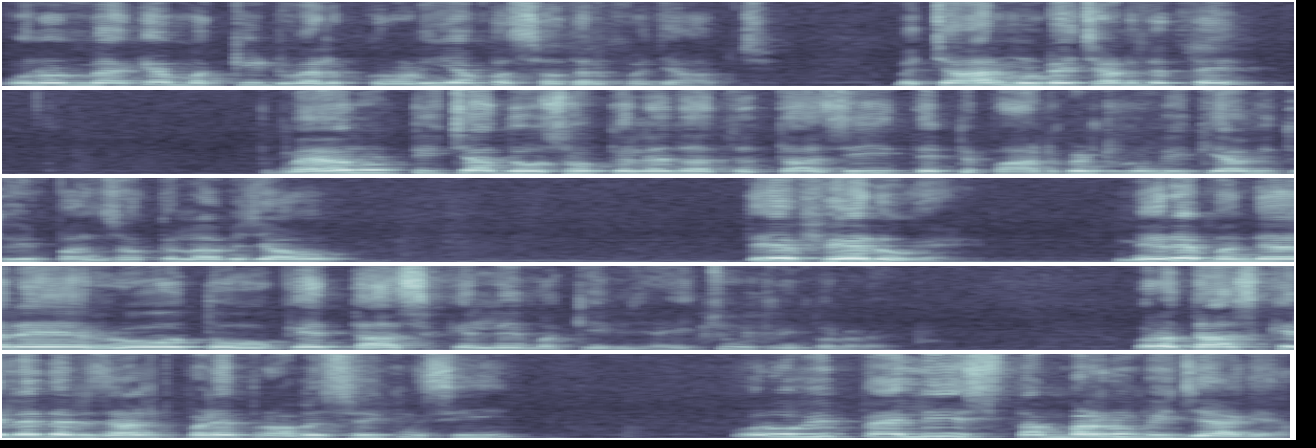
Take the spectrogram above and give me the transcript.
ਉਹਨਾਂ ਨੂੰ ਮੈਂ ਕਿਹਾ ਮੱਕੀ ਡਿਵੈਲਪ ਕਰਾਉਣੀ ਆ ਆਪਾਂ ਸਦਰ ਪੰਜਾਬ 'ਚ। ਮੈਂ ਚਾਰ ਮੁੰਡੇ ਛੱਡ ਦਿੱਤੇ। ਮੈਂ ਉਹਨੂੰ ਟੀਚਾ 200 ਕਿੱਲੇ ਦਾ ਦਿੱਤਾ ਸੀ ਤੇ ਡਿਪਾਰਟਮੈਂਟ ਨੂੰ ਵੀ ਕਿਹਾ ਵੀ ਤੁਸੀਂ 500 ਕਿੱਲਾ ਵਜਾਓ। ਤੇ ਫੇਲ ਹੋ ਗਏ। ਮੇਰੇ ਬੰਦਿਆਂ ਨੇ ਰੋ ਧੋ ਕੇ 10 ਕਿੱਲੇ ਮੱਕੀ ਵਜਾਈ, ਝੂਠ ਨਹੀਂ ਬੋਲਣਾ। ਔਰ ਉਹ 10 ਕਿੱਲੇ ਦੇ ਰਿਜ਼ਲਟ ਬੜੇ ਪ੍ਰੋਮਿਸਿੰਗ ਸੀ। ਔਰ ਉਹ ਵੀ ਪਹਿਲੀ ਸਤੰਬਰ ਨੂੰ ਬੀਜਿਆ ਗਿਆ।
